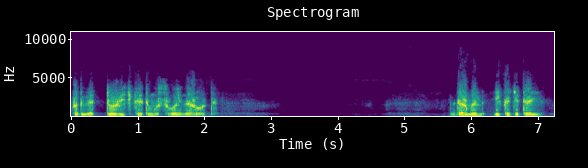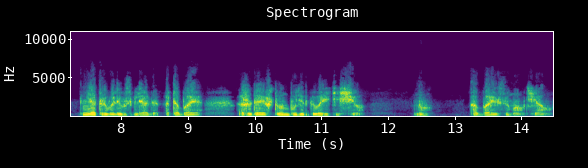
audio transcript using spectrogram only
подготовить к этому свой народ. Дармен и Кокитай не отрывали взгляда от Абая, ожидая, что он будет говорить еще. Но Абай замолчал.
